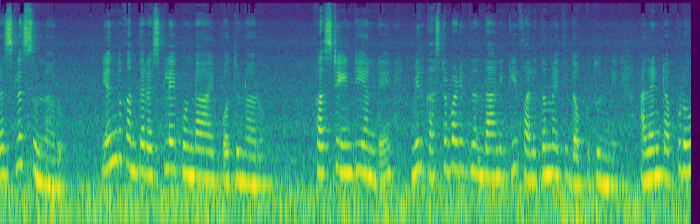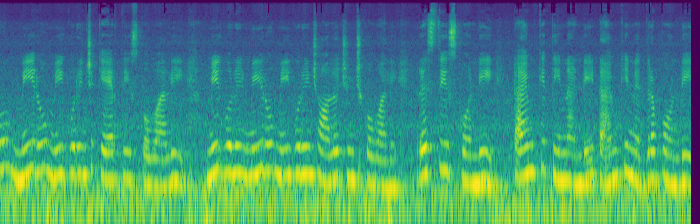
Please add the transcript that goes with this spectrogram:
రెస్ట్లెస్ ఉన్నారు. ఎందుకంత రెస్ట్ లేకుండా అయిపోతున్నారు? ఫస్ట్ ఏంటి అంటే మీరు కష్టపడిన దానికి ఫలితం అయితే దక్కుతుంది. అలాంటప్పుడు మీరు మీ గురించి కేర్ తీసుకోవాలి. మీ గురి మీరు మీ గురించి ఆలోచించుకోవాలి. రెస్ట్ తీసుకోండి. టైంకి తినండి. టైంకి నిద్రపోండి.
